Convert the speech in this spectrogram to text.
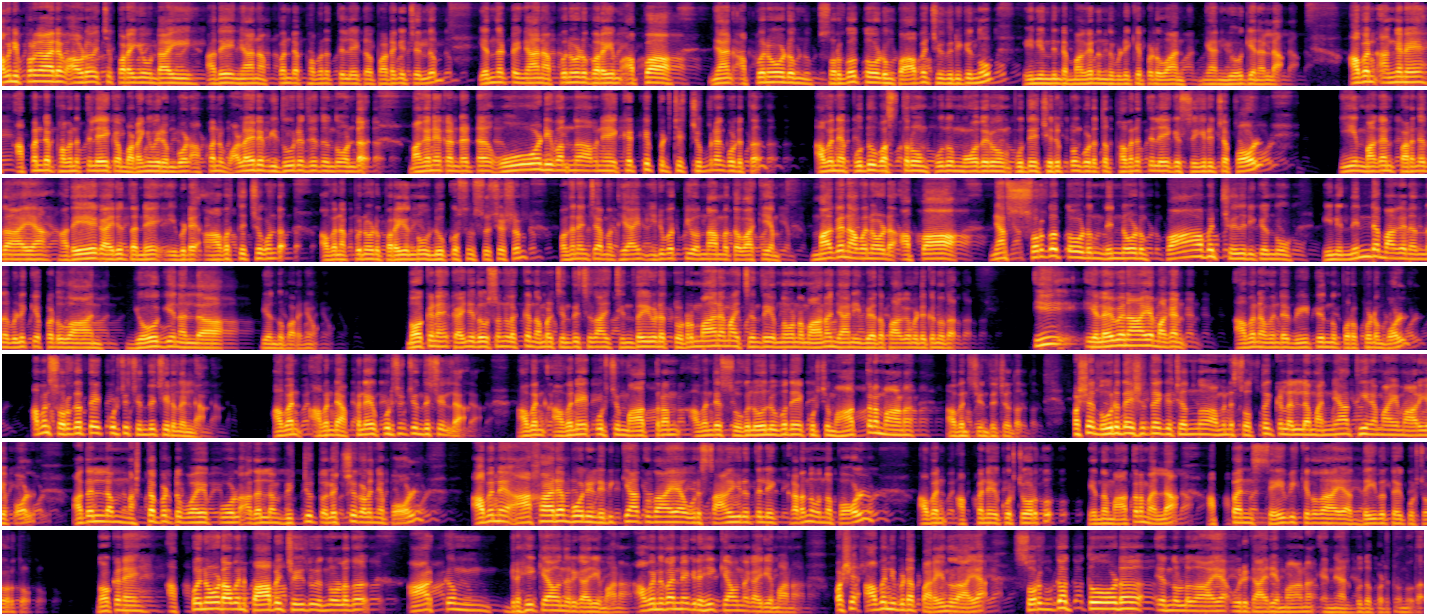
അവൻ ഇപ്രകാരം അവിടെ വെച്ച് പറയുകയുണ്ടായി അതെ ഞാൻ അപ്പന്റെ ഭവനത്തിലേക്ക് പടങ്ങി ചെല്ലും. എന്നിട്ട് ഞാൻ അപ്പനോട് പറയും അപ്പാ ഞാൻ അപ്പനോടും സ്വർഗത്തോടും പാപം ചെയ്തിരിക്കുന്നു. ഇനി നിന്റെ മകൻ എന്ന് വിളിക്കപ്പെടുവാൻ ഞാൻ യോഗ്യനല്ല. അവൻ അങ്ങനെ അപ്പന്റെ ഭവനത്തിലേക്ക് മടങ്ങി വരുമ്പോൾ അപ്പൻ വളരെ വിദൂരത്തിൽ നിന്നുകൊണ്ട് മകനെ കണ്ടിട്ട് ഓടി വന്ന് അവനെ കെട്ടിപ്പിടിച്ച് ചുംബനം കൊടുത്ത് അവന് പുതുവസ്ത്രവും പുതുമോതിരവും പുതിയ ചെരുപ്പും കൊടുത്ത് ഭവനത്തിലേക്ക് സ്വീകരിച്ചപ്പോൾ ഈ മകൻ പറഞ്ഞതായ അതേ കാര്യം തന്നെ ഇവിടെ ആവർത്തിച്ചുകൊണ്ട് അവൻ അപ്പനോട് പറയുന്നു. ലൂക്കോസും സുശേഷം പതിനഞ്ചാം അധ്യായം ഇരുപത്തി ഒന്നാമത്തെ വാക്യം. മകൻ അവനോട് അപ്പാ ഞാൻ സ്വർഗത്തോടും നിന്നോടും പാപം ചെയ്തിരിക്കുന്നു. ഇനി നിന്റെ മകൻ എന്ന് വിളിക്കപ്പെടുവാൻ യോഗ്യനല്ല എന്ന് പറഞ്ഞു. നോക്കണേ കഴിഞ്ഞ ദിവസങ്ങളൊക്കെ നമ്മൾ ചിന്തിച്ചതായി ചിന്തയുടെ തുടർമാനമായ ചിന്ത എന്നോണമാണ് ഞാൻ ഈ വേദഭാഗം എടുക്കുന്നത്. ഈ ഇളവനായ മകൻ അവൻ അവന്റെ വീട്ടിൽ നിന്ന് പുറപ്പെടുമ്പോൾ അവൻ സ്വർഗത്തെക്കുറിച്ച് ചിന്തിച്ചിരുന്നില്ല. അവൻ അവന്റെ അപ്പനെ കുറിച്ചും ചിന്തിച്ചില്ല. അവൻ അവനെക്കുറിച്ച് മാത്രം അവന്റെ സുഖലോലുപതയെക്കുറിച്ച് മാത്രമാണ് അവൻ ചിന്തിച്ചത്. പക്ഷെ ദൂരദേശത്തേക്ക് ചെന്ന് അവന്റെ സ്വത്തുക്കളെല്ലാം അന്യാധീനമായി മാറിയപ്പോൾ അതെല്ലാം നഷ്ടപ്പെട്ടു പോയപ്പോൾ അതെല്ലാം വിറ്റു തൊലച്ചു കളഞ്ഞപ്പോൾ അവന് ആഹാരം പോലും ലഭിക്കാത്തതായ ഒരു സാഹചര്യത്തിലേക്ക് കടന്നു വന്നപ്പോൾ അവൻ അപ്പനെ കുറിച്ച് ഓർത്തു. എന്ന് മാത്രമല്ല അപ്പൻ സേവിക്കുന്നതായ ദൈവത്തെ കുറിച്ച് ഓർത്തു. നോക്കണേ അപ്പനോട് അവൻ പാപം ചെയ്തു എന്നുള്ളത് ആർക്കും ഗ്രഹിക്കാവുന്ന ഒരു കാര്യമാണ്. അവന് തന്നെ ഗ്രഹിക്കാവുന്ന കാര്യമാണ്. പക്ഷെ അവൻ ഇവിടെ പറയുന്നതായ സ്വർഗത്തോട് എന്നുള്ളതായ ഒരു കാര്യമാണ് എന്നെ അത്ഭുതപ്പെടുത്തുന്നത്.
